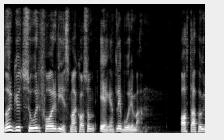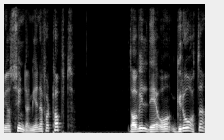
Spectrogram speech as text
Når Guds ord får vise meg hva som egentlig bor i meg, at jeg på grunn av syndene mine er fortapt, da vil det å gråte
